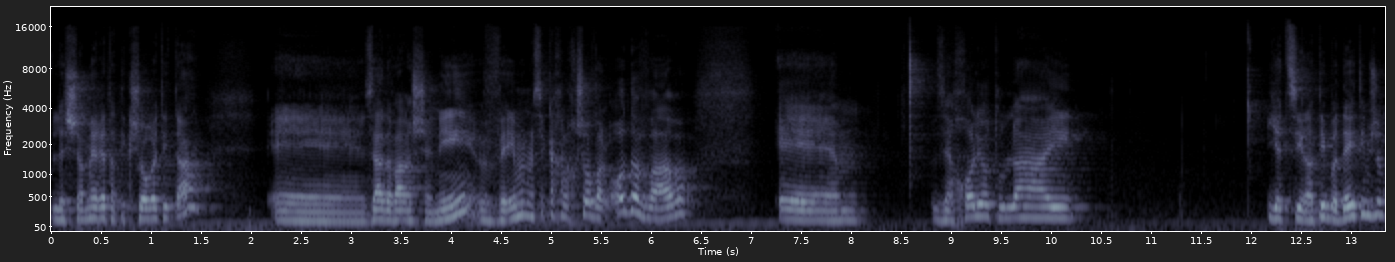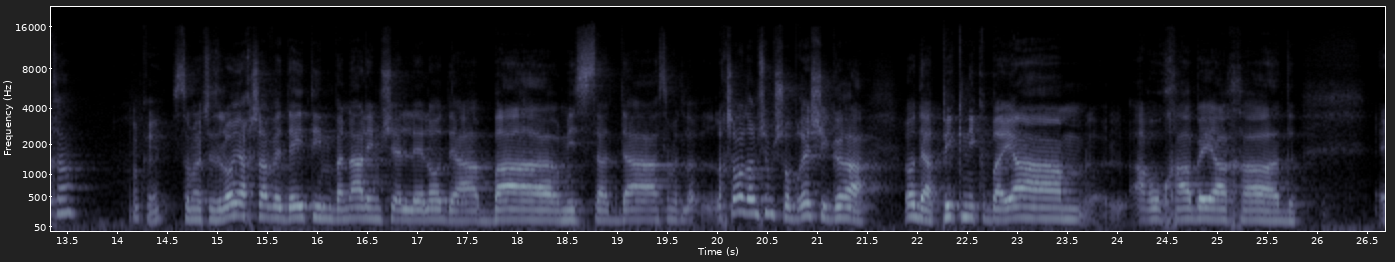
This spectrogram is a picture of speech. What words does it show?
לשמר את התקשורת איתה. אה, זה הדבר השני, ואם אני מנסה ככה לחשוב על עוד דבר, אה, זה יכול להיות אולי יצירתי בדייטים שלך. אוקיי. זאת אומרת שזה לא יהיה עכשיו דייטים בנאליים של, לא יודע, בר, מסעדה, זאת אומרת, לחשוב על דברים שהם שוברי שגרה. לא יודע, פיקניק בים, ארוחה ביחד, אה,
